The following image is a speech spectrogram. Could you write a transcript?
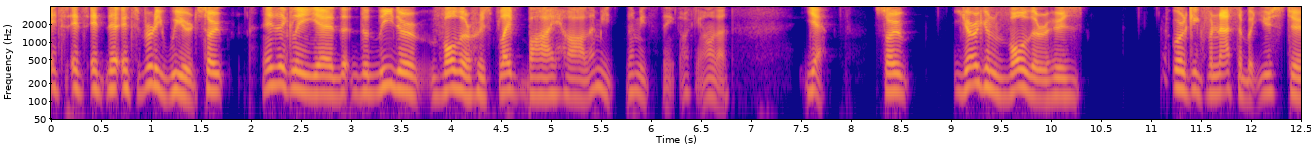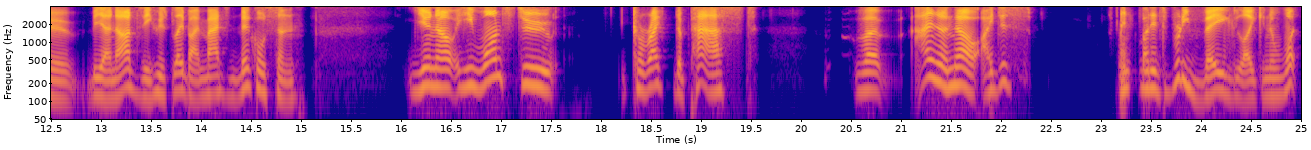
it's it's it, it's very weird. So basically, yeah, the, the leader Voller, who's played by uh, let me let me think. Okay, hold on. Yeah, so Jurgen Voller, who's working for NASA but used to be a Nazi, who's played by Mads Mikkelsen. you know, he wants to correct the past, but I don't know. I just, and, but it's pretty vague. Like, you know, what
